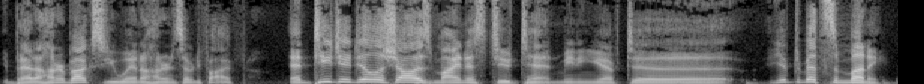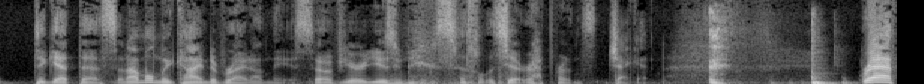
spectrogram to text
you bet 100 bucks, you win 175. And TJ Dillashaw is minus 210, meaning you have to you have to bet some money to get this. And I'm only kind of right on these. So if you're using me as a legit reference, check it. Raph,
